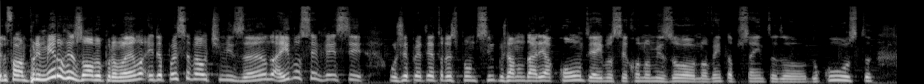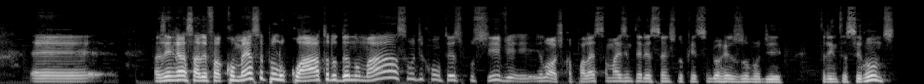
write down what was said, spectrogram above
Ele fala, primeiro resolve o problema e depois você vai otimizando. Aí você vê se o GPT 3.5 já não daria conta e aí você economizou 90% do, do custo. É... Mas é engraçado, ele fala, começa pelo 4, dando o máximo de contexto possível. E, lógico, a palestra é mais interessante do que esse meu resumo de 30 segundos.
